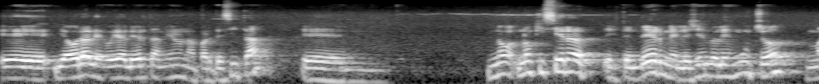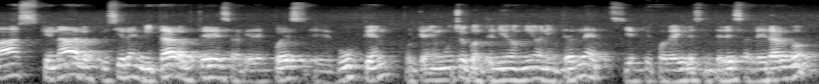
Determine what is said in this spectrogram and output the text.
eh, y ahora les voy a leer también una partecita, eh, no, no, quisiera extenderme leyéndoles mucho, más que nada los quisiera invitar a ustedes a que después eh, busquen, porque hay mucho contenido mío en internet, si es que por ahí les interesa leer algo.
